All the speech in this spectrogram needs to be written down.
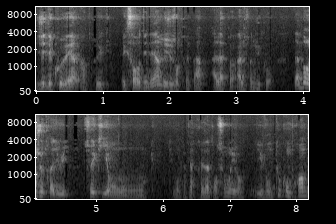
j'ai découvert un truc extraordinaire, mais je vous en prépare à la fin, du cours. D'abord, je traduis. Ceux qui ont vont pas faire très attention, ils vont, tout comprendre,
